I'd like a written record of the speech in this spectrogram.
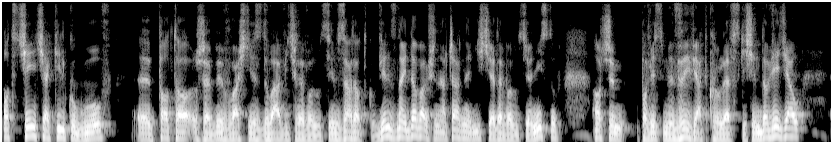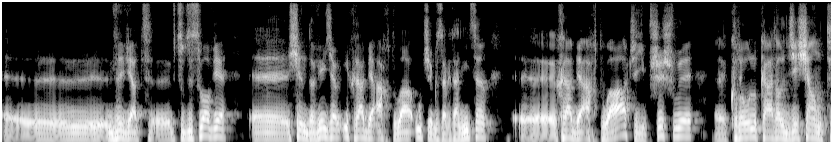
odcięcia kilku głów po to, żeby właśnie zdławić rewolucję w zarodku. Więc znajdował się na czarnej liście rewolucjonistów, o czym powiedzmy wywiad królewski się dowiedział E, wywiad e, w cudzysłowie e, się dowiedział i hrabia Artois uciekł za granicę. Hrabia Artois, czyli przyszły król Karol X.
